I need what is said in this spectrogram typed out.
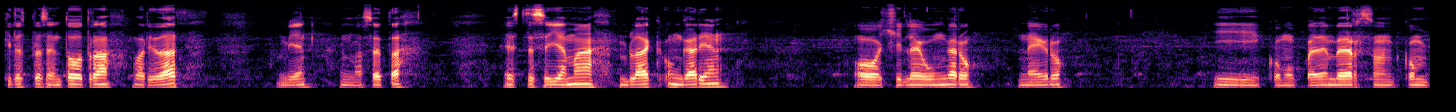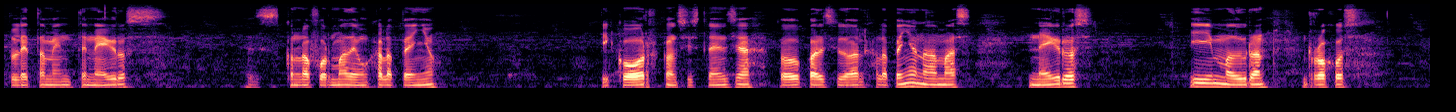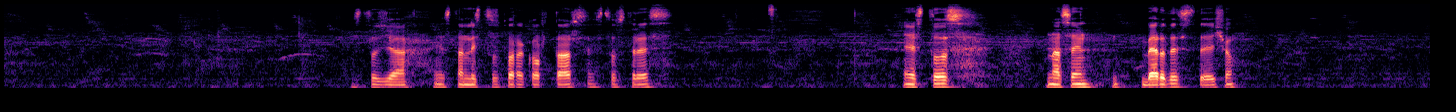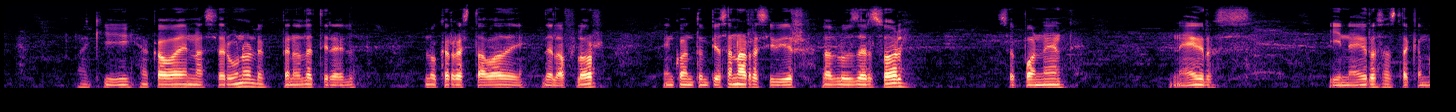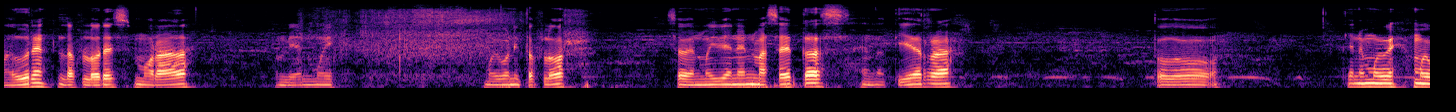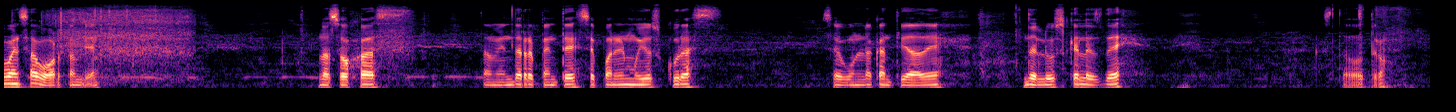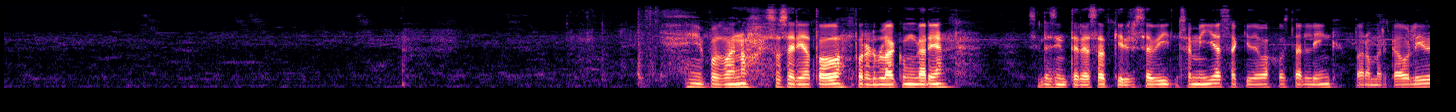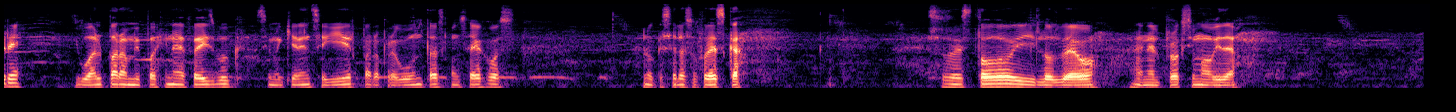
Aquí les presento otra variedad, bien en maceta. Este se llama Black Hungarian o chile húngaro negro. Y como pueden ver son completamente negros. Es con la forma de un jalapeño. Picor, consistencia, todo parecido al jalapeño, nada más negros y maduran rojos estos ya están listos para cortarse estos tres. Estos nacen verdes de hecho. Aquí acaba de nacer uno apenas le tiré lo que restaba de, de la flor. En cuanto empiezan a recibir la luz del sol se ponen negros. Y negros hasta que maduren. La flor es morada también muy muy bonita flor. Se ven muy bien en macetas en la tierra. Todo tiene muy muy buen sabor también. Las hojas también de repente se ponen muy oscuras según la cantidad de, de luz que les dé. Está otro Y pues bueno, eso sería todo por el Black Hungarian. Si les interesa adquirir semillas, aquí debajo está el link para Mercado Libre. Igual para mi página de Facebook, si me quieren seguir para preguntas, consejos, lo que se les ofrezca. Eso es todo y los veo en el próximo video.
